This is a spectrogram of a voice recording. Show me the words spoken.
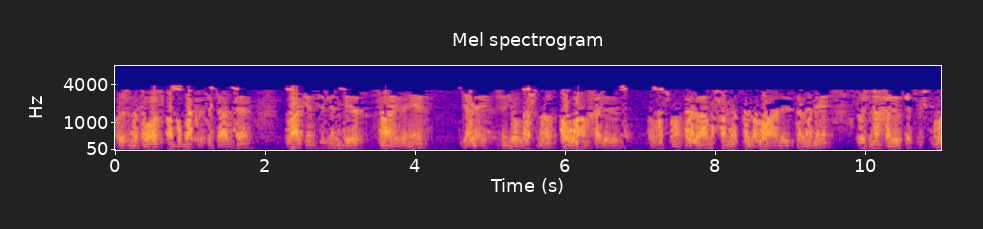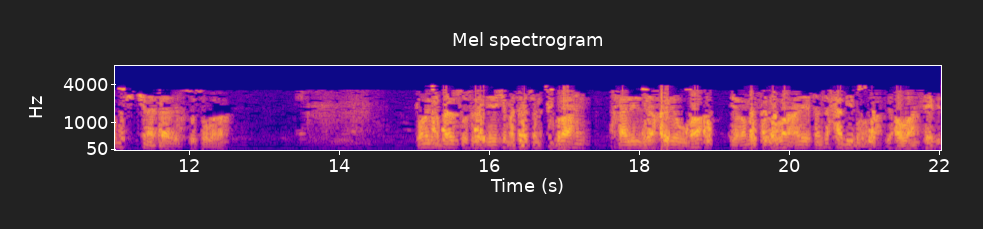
özünü dost Ebu Bekir seçerdi. Lakin sizin bir sahibiniz yani sizin yoldaşınız Allah'ın halilidir. Osman Teala Muhammed sallallahu aleyhi ve sellem'i özüne halil etmiştir. Bu iki nəfərdir xüsusi olarak. Ona görə bəzi sözlər deyir ki, məsəl üçün İbrahim Xəlil və Xəlilullah Peyğəmbər sallallahu aleyhi ve sellem Həbibullahdır. Allahın sevgi,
